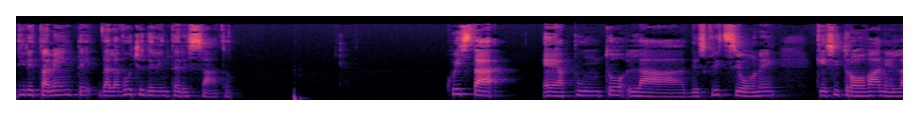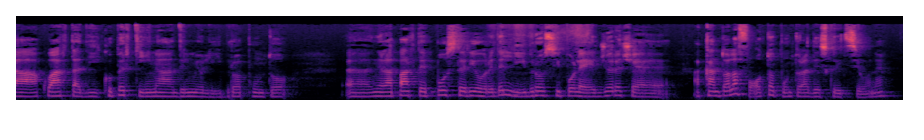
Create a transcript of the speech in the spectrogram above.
direttamente dalla voce dell'interessato. Questa è appunto la descrizione che si trova nella quarta di copertina del mio libro, appunto eh, nella parte posteriore del libro si può leggere, c'è accanto alla foto appunto la descrizione.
